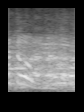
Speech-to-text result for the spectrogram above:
zapatos.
